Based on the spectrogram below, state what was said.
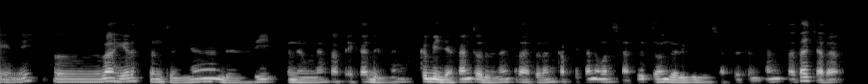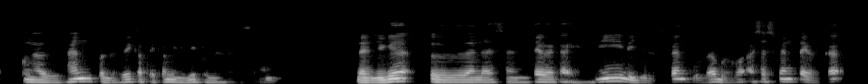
ini eh, lahir tentunya dari Undang-Undang KPK dengan kebijakan turunan peraturan KPK nomor 1 tahun 2021 tentang tata cara pengalihan pegawai KPK menjadi pegawai ASN. Dan juga eh, landasan TWK ini dijelaskan pula bahwa asesmen TWK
